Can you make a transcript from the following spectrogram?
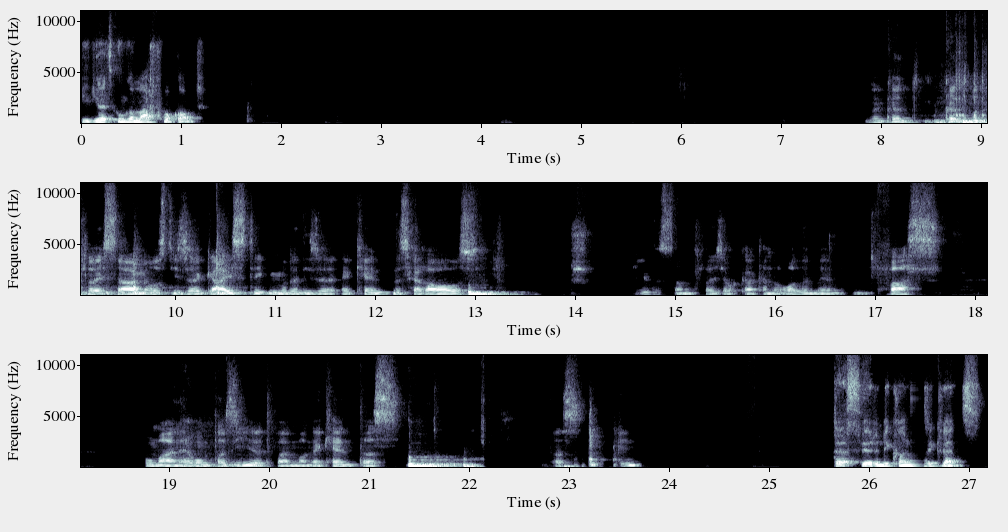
die dir als Ungemach vorkommt. Dann könnte, könnte man vielleicht sagen, aus dieser geistigen oder dieser Erkenntnis heraus spielt es dann vielleicht auch gar keine Rolle mehr, was um einen herum passiert, weil man erkennt, dass das bin. Das wäre die Konsequenz.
